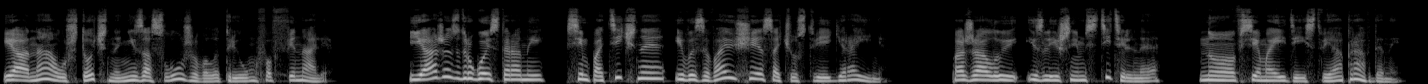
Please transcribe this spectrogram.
и она уж точно не заслуживала триумфа в финале. Я же, с другой стороны, симпатичная и вызывающая сочувствие героиня. Пожалуй, излишне мстительная, но все мои действия оправданы.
